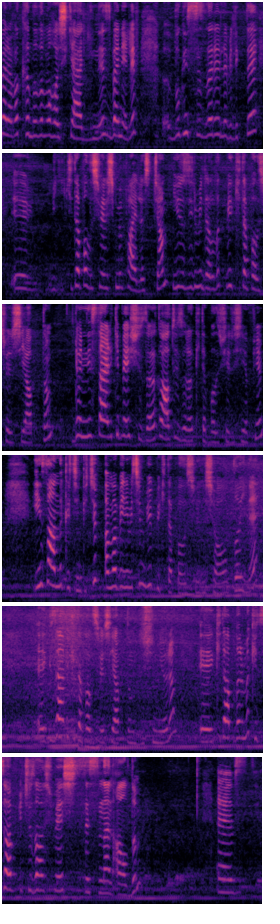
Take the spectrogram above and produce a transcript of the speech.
merhaba kanalıma hoş geldiniz. Ben Elif. Bugün sizlerle birlikte e, kitap alışverişimi paylaşacağım. 120 liralık bir kitap alışverişi yaptım. Gönül isterdi ki 500 liralık, 600 liralık kitap alışverişi yapayım. İnsanlık için küçük ama benim için büyük bir kitap alışverişi oldu yine. E, güzel bir kitap alışverişi yaptığımı düşünüyorum. E, kitaplarımı Kitap 365 sitesinden aldım. Ee,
